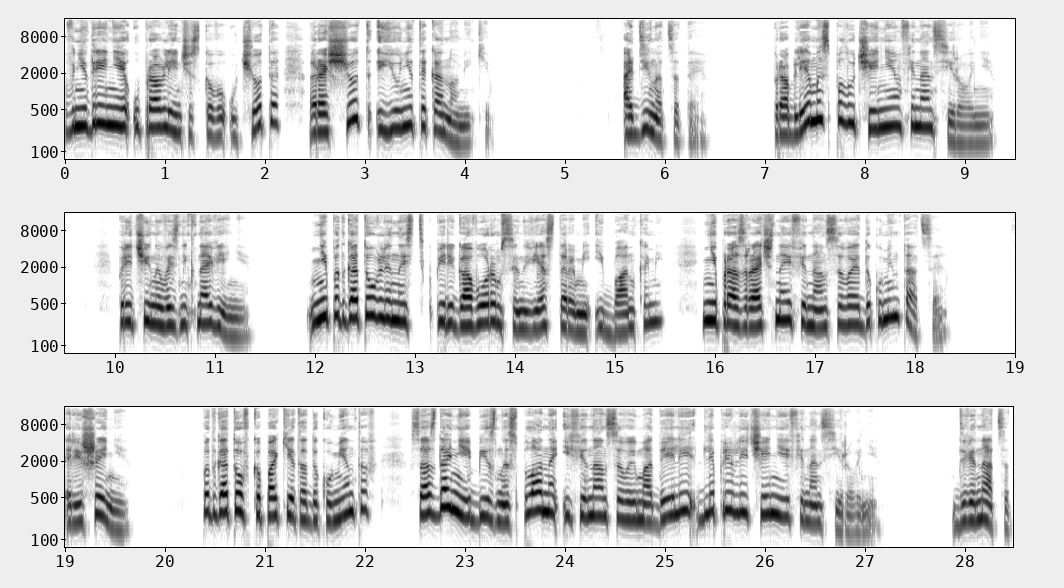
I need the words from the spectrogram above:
внедрение управленческого учета, расчет юнит-экономики. 11. Проблемы с получением финансирования. Причины возникновения. Неподготовленность к переговорам с инвесторами и банками, непрозрачная финансовая документация. Решение. Подготовка пакета документов, создание бизнес-плана и финансовой модели для привлечения финансирования. 12.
